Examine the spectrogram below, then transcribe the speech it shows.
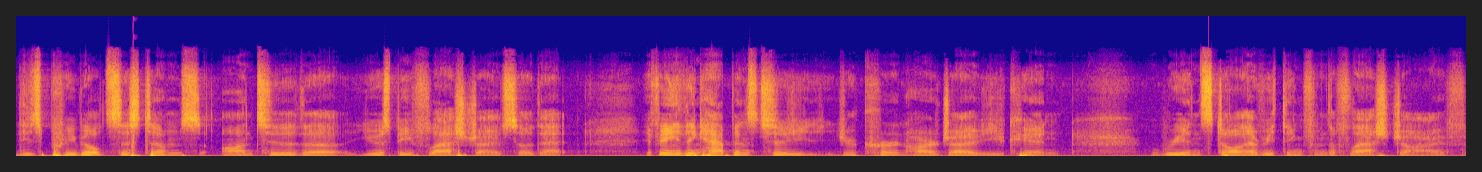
these pre-built systems onto the USB flash drive so that if anything happens to your current hard drive you can reinstall everything from the flash drive.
